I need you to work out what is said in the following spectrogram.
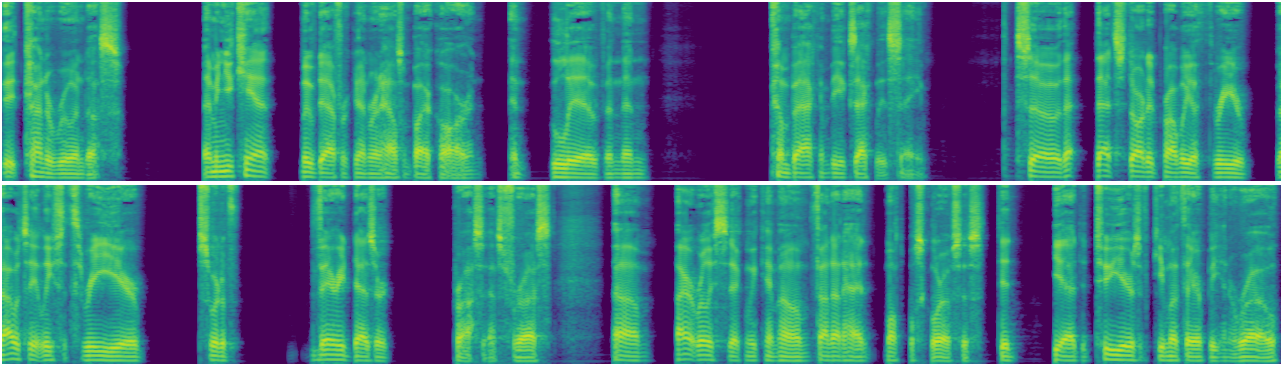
it kind of ruined us. I mean, you can't move to Africa and rent a house and buy a car and, and live and then come back and be exactly the same. So that, that started probably a three year, I would say at least a three year sort of very desert process for us. Um, I got really sick and we came home, found out I had multiple sclerosis. Did, yeah, did two years of chemotherapy in a row,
